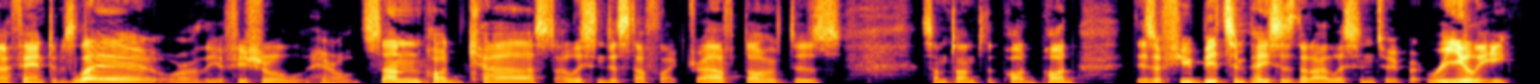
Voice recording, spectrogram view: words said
a Phantom's Lair or the official Herald Sun podcast. I listen to stuff like Draft Doctors, sometimes the Pod Pod. There's a few bits and pieces that I listen to, but really,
